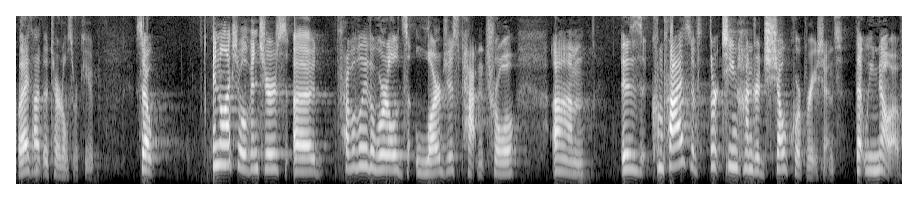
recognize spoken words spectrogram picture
But I thought the turtles were cute. So Intellectual Ventures, uh, probably the world's largest patent troll, um, is comprised of 1,300 shell corporations that we know of.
